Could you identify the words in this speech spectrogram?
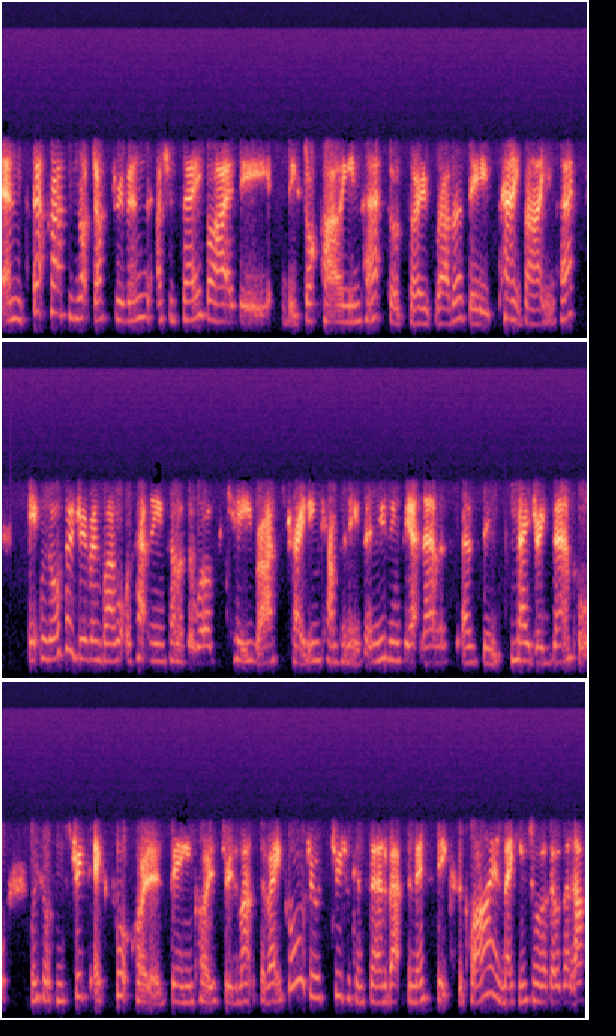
And that price is not just driven, I should say, by the, the stockpiling impact, or so rather the panic buying impact. It was also driven by what was happening in some of the world's key rice trading companies. And using Vietnam as, as the major example, we saw some strict export quotas being imposed through the months of April due, due to concern about domestic supply and making sure that there was enough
